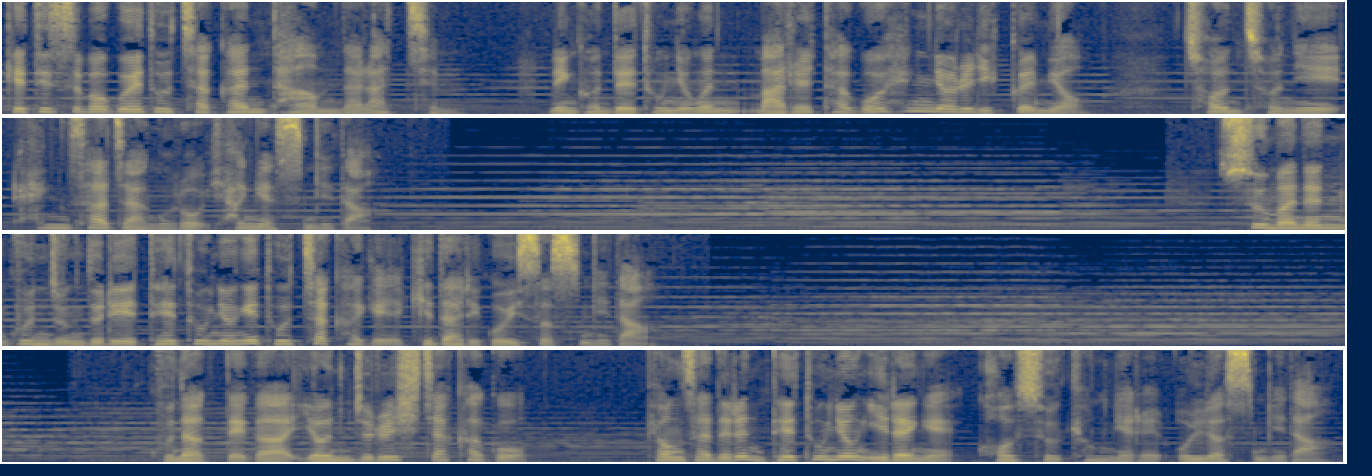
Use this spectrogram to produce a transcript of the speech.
게티스버그에 도착한 다음 날 아침, 링컨 대통령은 말을 타고 행렬을 이끌며 천천히 행사장으로 향했습니다. 수많은 군중들이 대통령이 도착하길 기다리고 있었습니다. 군악대가 연주를 시작하고 병사들은 대통령 일행에 거수 경례를 올렸습니다.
